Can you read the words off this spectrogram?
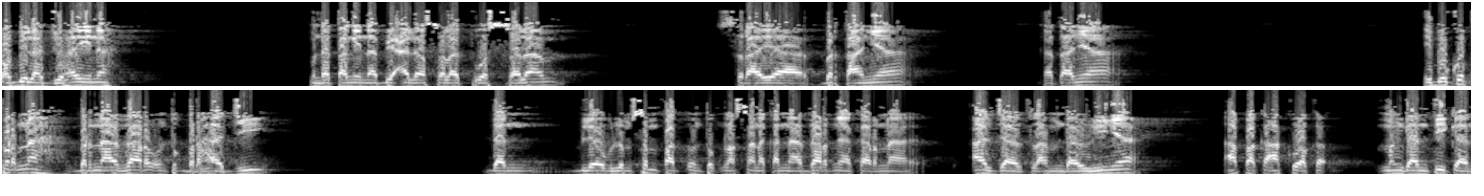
kabilah Juhainah mendatangi Nabi alaihi wassalam seraya bertanya katanya ibuku pernah bernazar untuk berhaji dan beliau belum sempat untuk melaksanakan nadarnya karena ajal telah mendahulunya, apakah aku akan menggantikan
